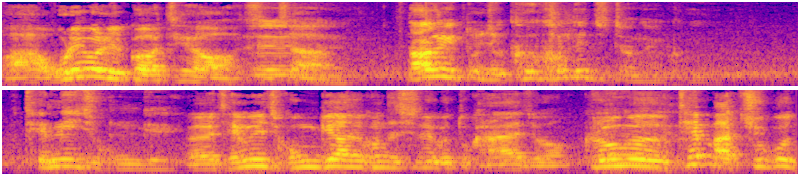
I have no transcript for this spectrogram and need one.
와 오래 걸릴 것 같아요 진짜 예, 나중에 또 이제 그 컨텐츠 있잖아요. 그 데미지 공개. 예, 데미지 공개하는 컨텐츠를 또 가야죠 그러면 템 맞추고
